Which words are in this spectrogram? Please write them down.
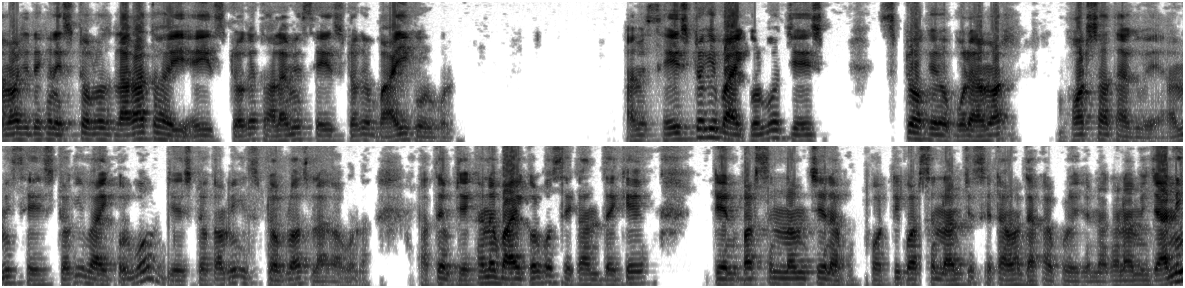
আমার যদি এখানে স্টপ লস লাগাতে হয় এই স্টকে তাহলে আমি সেই স্টকে বাই করব না। আমি সেই স্টকই বাই করব যে স্টকের ওপরে আমার ভরসা থাকবে। আমি সেই স্টকই বাই করব, যে স্টক আমি স্টপ লস লাগাবো না। তাতে যেখানে বাই করব সেখান থেকে টেন পার্সেন্ট নামছে না ফোর্টি পার্সেন্ট নামছে, সেটা আমার দেখার প্রয়োজন না। কারণ আমি জানি,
